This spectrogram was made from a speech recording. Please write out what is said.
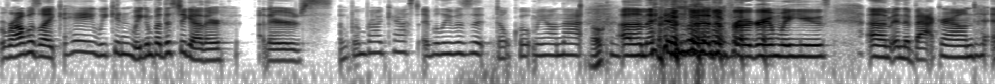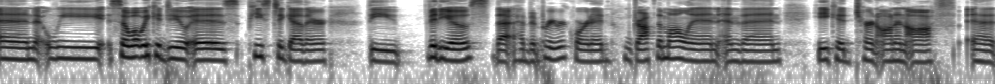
Rob was like, "Hey, we can we can put this together." There's Open Broadcast, I believe, is it? Don't quote me on that. Okay. Um, is the, the program we use um, in the background, and we so what we could do is piece together the videos that had been pre-recorded, drop them all in, and then he could turn on and off uh,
